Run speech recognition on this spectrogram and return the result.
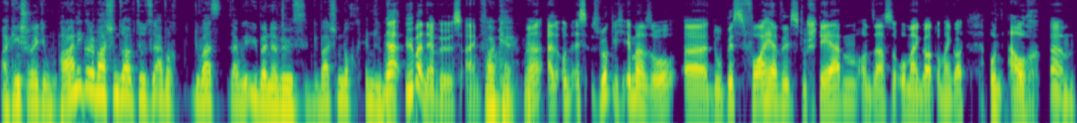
ah, ging es schon richtig um Panik oder war es schon so, du einfach, du warst, sagen wir, übernervös? War schon noch händelbar? Ja, übernervös einfach. Okay. Ne? Ja. Also, und es ist wirklich immer so, äh, du bist vorher, willst du sterben und sagst so, oh mein Gott, oh mein Gott. Und auch, ähm,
